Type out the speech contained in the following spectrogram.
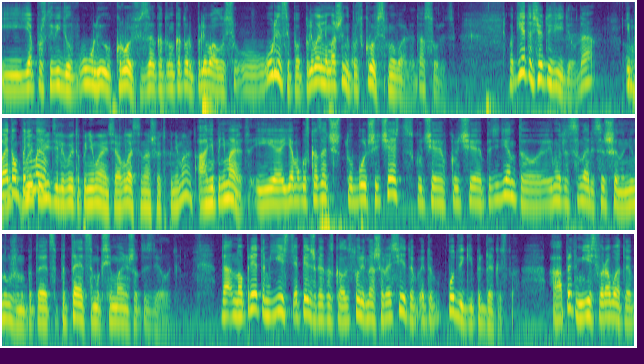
И я просто видел ули- кровь, за которой поливалась улицы, по- поливальные машины просто кровь смывали да, с улицы. Вот я это все это видел, да. И поэтому вы понимаю... это видели, вы это понимаете, а власти наши это понимают? А они понимают. И э, я могу сказать, что большая часть, включая, включая президента, ему этот сценарий совершенно не нужен, пытается, пытается максимально что-то сделать. Да, но при этом есть, опять же, как я сказал, история нашей России это, это подвиги и предательства. А при этом есть вороватая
